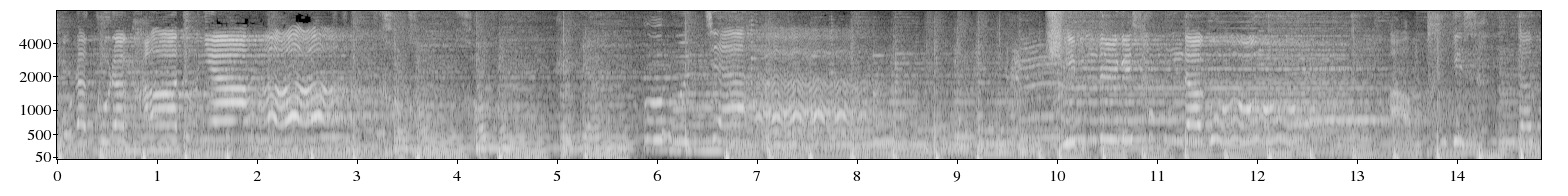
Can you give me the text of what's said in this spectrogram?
고락고락하더냐? 그냥 웃자 힘들게 산다고 아프게 산다고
